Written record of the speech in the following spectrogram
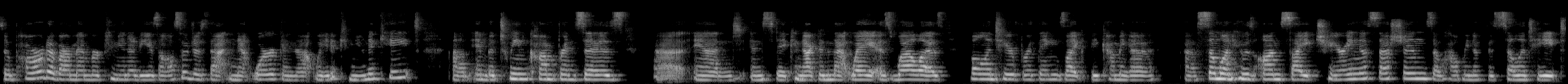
so part of our member community is also just that network and that way to communicate um, in between conferences uh, and and stay connected in that way, as well as volunteer for things like becoming a uh, someone who's on site chairing a session, so helping to facilitate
